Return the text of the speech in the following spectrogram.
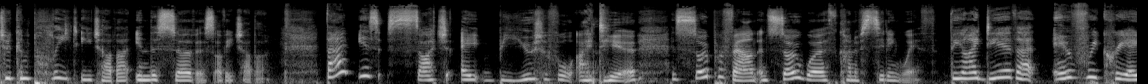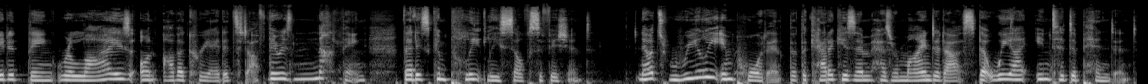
to complete each other in the service of each other. That is such a beautiful idea and so profound and so worth kind of sitting with. The idea that every created thing relies on other created stuff. There is nothing that is completely self sufficient. Now, it's really important that the Catechism has reminded us that we are interdependent.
